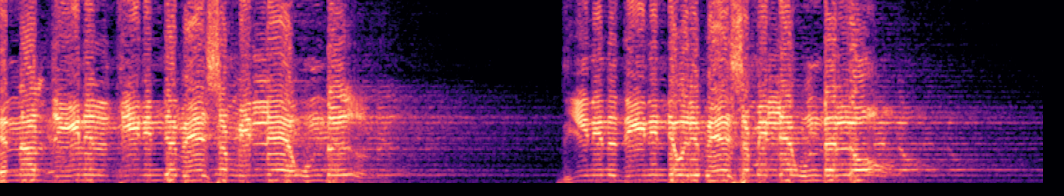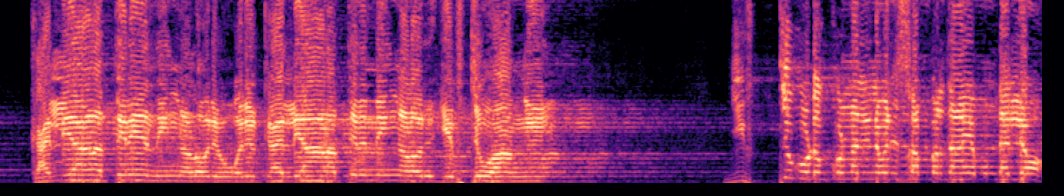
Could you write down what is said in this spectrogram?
എന്നാൽ ദീനിന് ദീനിന്റെ വേഷം ഇല്ലേ ഉണ്ട്. ദീനിന് ദീനിന്റെ ഒരു വേഷമില്ലേ? ഉണ്ടല്ലോ. കല്യാണത്തിന് നിങ്ങൾ ഒരു ഒരു കല്യാണത്തിന് നിങ്ങൾ ഒരു ഗിഫ്റ്റ് വാങ്ങി. ഗിഫ്റ്റ് കൊടുക്കുന്നതിന് ഒരു സമ്പ്രദായം ഉണ്ടല്ലോ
